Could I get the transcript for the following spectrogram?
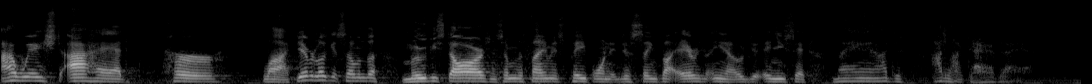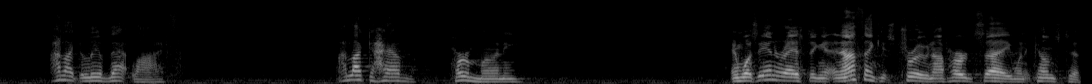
I wished I had her life. You ever look at some of the movie stars and some of the famous people, and it just seems like everything, you know, and you said, man, I just, I'd like to have that. I'd like to live that life. I'd like to have her money. And what's interesting, and I think it's true, and I've heard say when it comes to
